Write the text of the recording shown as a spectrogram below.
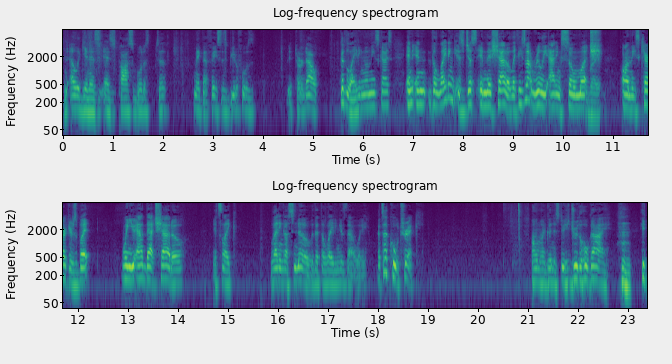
and elegant as as possible to to make that face as beautiful as it turned out. Good lighting on these guys, and and the lighting is just in this shadow. Like he's not really adding so much Right. on these characters, but when you add that shadow, it's like letting us know that the lighting is that way. That's a cool trick. Oh my goodness, dude! He drew the whole guy. Hmm. he,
